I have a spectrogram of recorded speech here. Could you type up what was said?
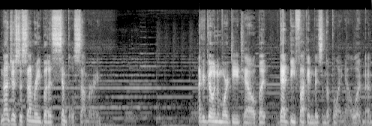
Not just a summary, but a simple summary. I could go into more detail, but that'd be fucking missing the point now, wouldn't it?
